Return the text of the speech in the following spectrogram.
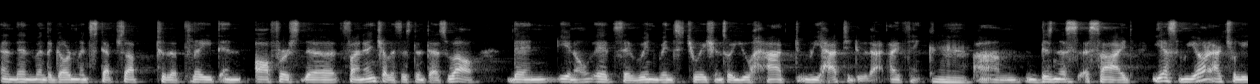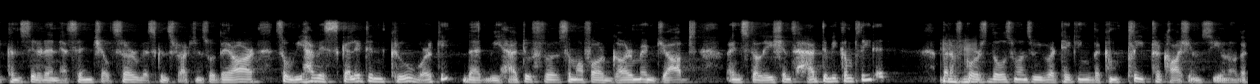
and then when the government steps up to the plate and offers the financial assistance as well, then you know it's a win-win situation. So you had to, we had to do that. I think um, business aside, yes, we are actually considered an essential service construction. So there are, so we have a skeleton crew working that we had to, for some of our government jobs, installations had to be completed. But of Mhm. course, those ones we were taking the complete precautions, you know, the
